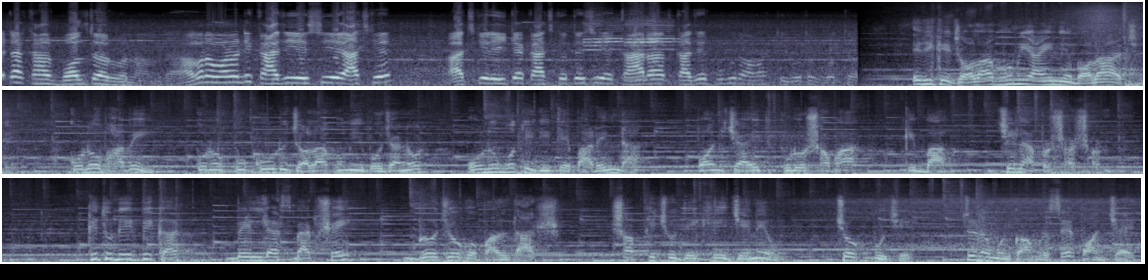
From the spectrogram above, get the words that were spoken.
এটা কার বলতে পারব না আমরা। আমরা মোটামুটি কাজে এসে আজকে আজকের এইটা কাজ করতেছি কার আর কাজের পুকুর আমার ঠিক মতো বলতে এদিকে জলাভূমি আইনে বলা আছে কোনোভাবেই কোনো পুকুর জলাভূমি বোঝানোর অনুমতি দিতে পারেন না পঞ্চায়েত পুরসভা কিংবা জেলা প্রশাসন। কিন্তু নির্বিকার বিল্ডার্স ব্যবসায়ী ব্রজগোপাল দাস। সবকিছু দেখে জেনেও চোখ বুঝে তৃণমূল কংগ্রেসের পঞ্চায়েত।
